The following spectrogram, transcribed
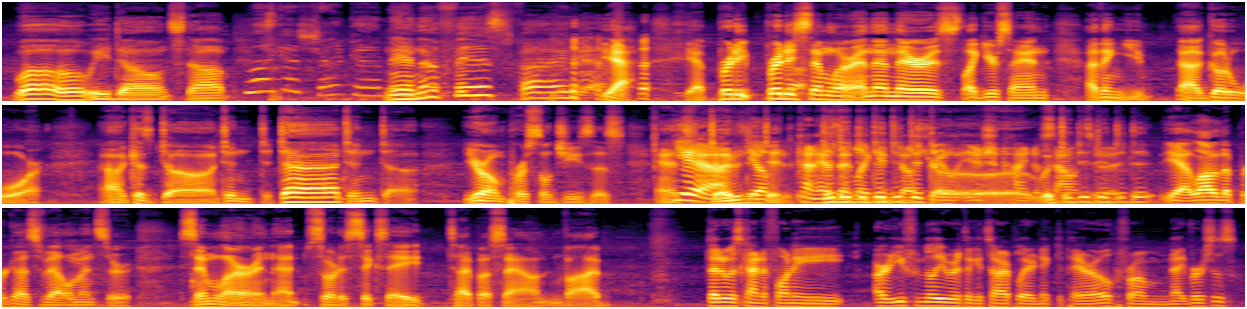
whoa, we don't stop Like a shotgun in a fist fight. Yeah, yeah, pretty pretty similar. And then there is, like you're saying, I think you uh, go to war, because dun dun dun dun dun dun. Your own personal Jesus, and it's Yeah, dun- yep, dun- dun- kinda has that, like, industrial-ish kind of sound to it. dun- dun- Yeah, a lot of the percussive elements are similar in that sort of six eight type of sound and vibe. that it was kind of funny. Are you familiar with the guitar player Nick DePirro from Night Verses?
